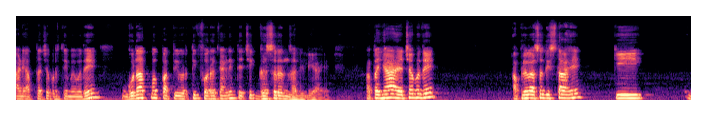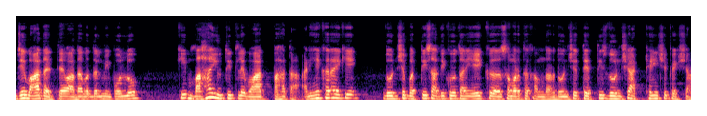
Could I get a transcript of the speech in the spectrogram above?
आणि आत्ताच्या प्रतिमेमध्ये गुणात्मक पातळीवरती फरक आहे आणि त्याची घसरण झालेली आहे. आता ह्या याच्यामध्ये आपल्याला असं दिसतं आहे की जे वाद आहेत त्या वादाबद्दल मी बोललो की महायुतीतले वाद पाहता. आणि हे खरं आहे की दोनशे बत्तीस अधिकृत आणि एक समर्थक आमदार दोनशे तेहतीस दोनशे अठ्ठ्याऐंशी पेक्षा.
